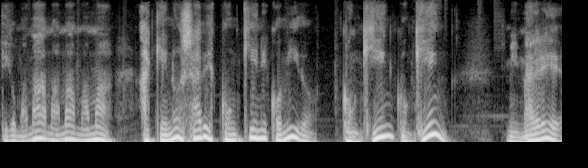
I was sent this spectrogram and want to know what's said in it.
Digo, mamá, mamá, mamá, ¿a que no sabes con quién he comido? ¿Con quién? ¿Con quién? Mi madre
